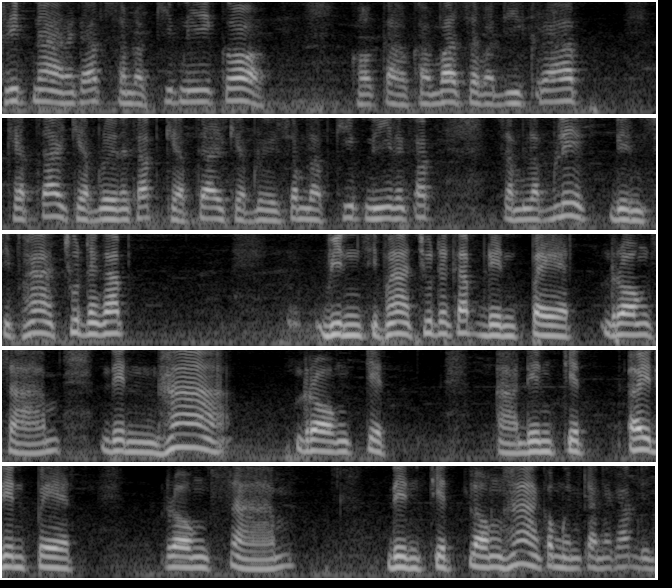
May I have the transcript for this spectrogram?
คลิปหน้านะครับสำหรับคลิปนี้ก็ขอกล่าวคำว่าสวัสดีครับ แคปได้แคปเลยนะครับ แคปได้แคปเลยสำหรับคลิปนี้นะครับสำหรับเลขเด่น 15 ชุดนะครับ วิน 15 ชุดนะครับ เด่น 8 รอง 3 เด่น 5 รอง7อ่าเด่น7เอ้ยเด่น 8 รอง 3 เด่น 7 รอง 5 ก็เหมือนกันนะครับ เด่น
